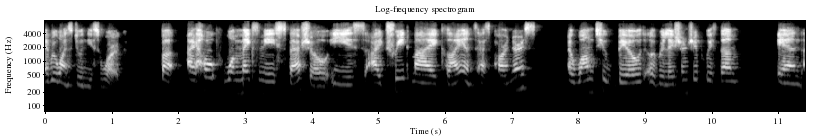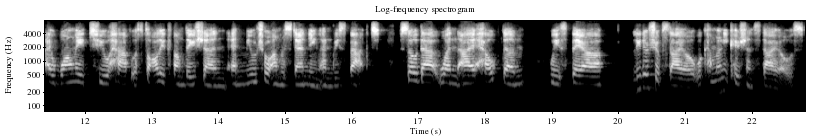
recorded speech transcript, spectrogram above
everyone's doing this work. but I hope what makes me special is I treat my clients as partners. I want to build a relationship with them and I wanted to have a solid foundation and mutual understanding and respect so that when I help them with their leadership style or communication styles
